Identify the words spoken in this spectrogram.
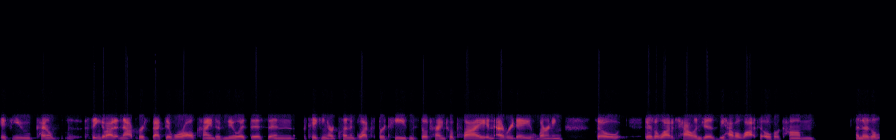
if you kind of think about it in that perspective, we're all kind of new at this and taking our clinical expertise and still trying to apply in everyday learning. So there's a lot of challenges. We have a lot to overcome, and there's a,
